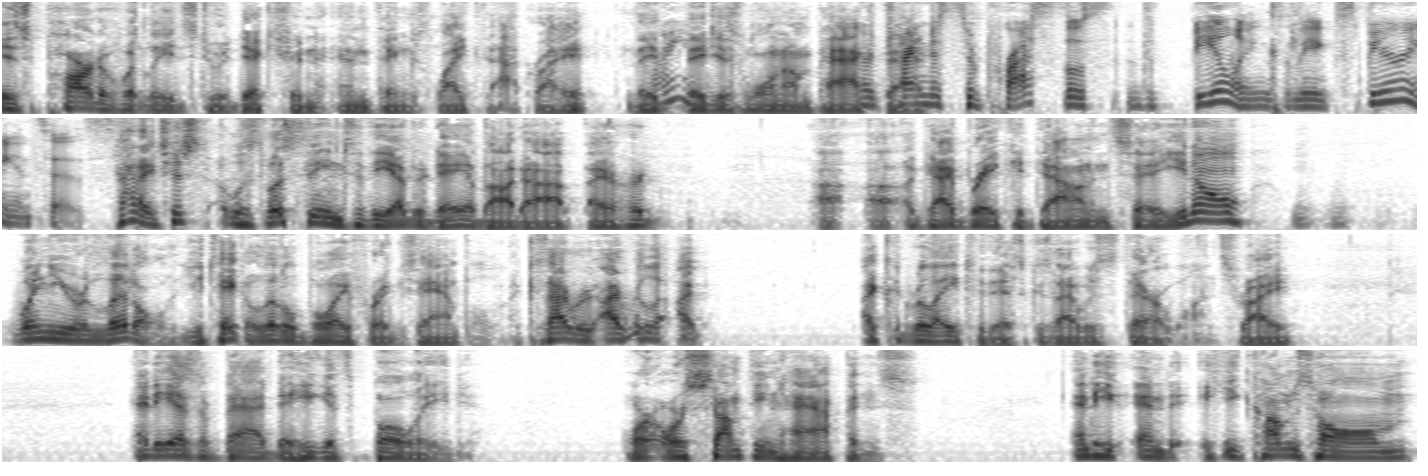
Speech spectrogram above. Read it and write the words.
is part of what leads to addiction and things like that. Right? They Right. they just won't unpack they're that. trying to suppress those the feelings and the experiences God, I just was listening to the other day about uh, I heard uh, a guy break it down and say, you know, when you're little, you take a little boy for example, because I re- I, rela- I I could relate to this because I was there once, right? And he has a bad day, he gets bullied, or or something happens, and he and he comes home,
